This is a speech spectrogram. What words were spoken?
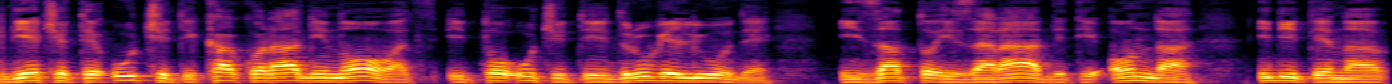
gdje ćete učiti kako radi novac i to učiti i druge ljude i zato i zaraditi, onda idite na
